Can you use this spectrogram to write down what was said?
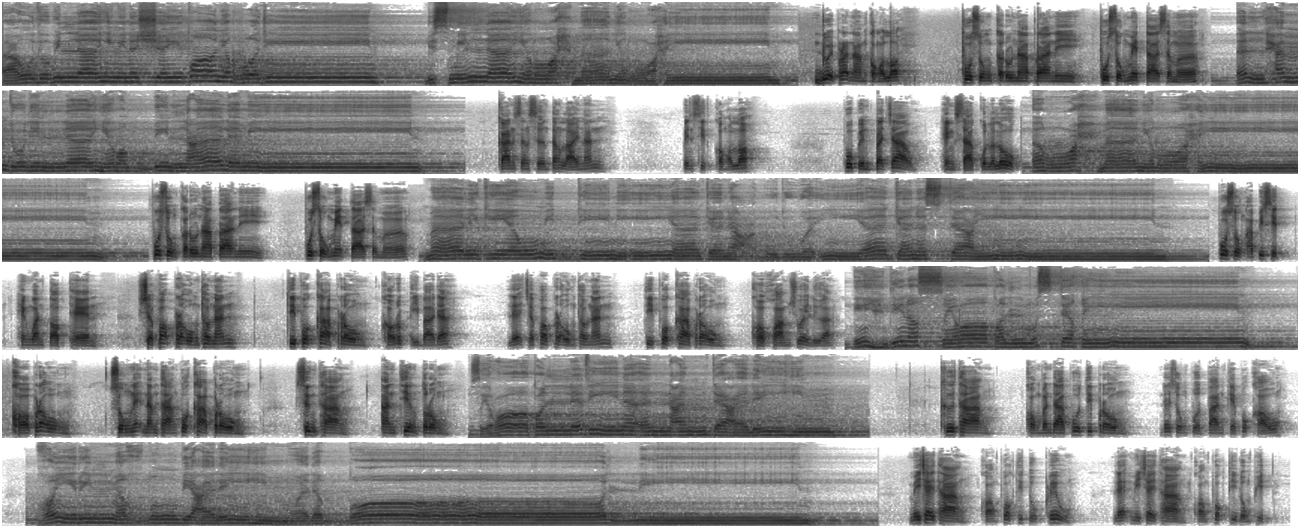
أعوذ بالله من الشيطان الرجيم بسم الله الرحمن الرحيم ด้วยพระนามของอัลลอฮ์ผู้ทรงกรุณาปราณี ผู้ทรงเมตตาเสมอ الحمد لله رب العالمين การสรรเสริญทั้งหลายนั้น เป็นสิทธิ์ของอัลลอฮ์ผู้เป็นพระเจ้า แห่งสากลโลกอัลลอฮ์มานิรฮีมผู้ทรงกรุณาปราณี ผู้ทรงเมตตาเสมอมาลิกยวมิดดีนอียากนะบุดวะอียากนัสตะอีนผู้ทรงอภิสิทธิ์แห่งวันตอบแทน เฉพาะพระองค์เท่านั้น ที่พวกข้าพระองค์เคารพอิบาดะ และเฉพาะพระองค์เท่านั้น ที่พวกข้าพระองค์ขอความช่วยเหลือ اهدنا الصراط المستقيم ขอพระองค์ทรงแนะนำทางพวกข้าพระองค์ ซึ่งทางอันเที่ยงตรง صراط الذين أنعمت عليهم คือทางของบรรดาผู้ที่พระองค์ได้ทรงโปรดปรานแก่พวกเขา غير المغضوب عليهم ولا الضالين ไม่ใช่ทางของพวกที่ถูกกริ้ว และไม่ใช่ทางของพวกที่หลงผิด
